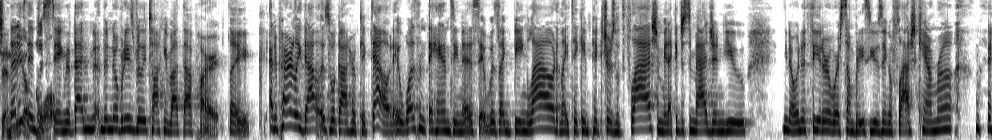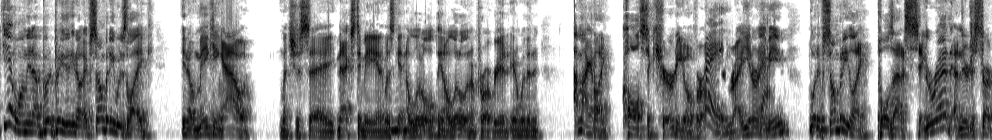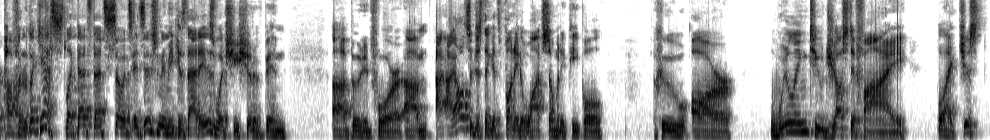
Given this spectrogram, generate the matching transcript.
that is interesting that, that that nobody's really talking about that part. Like, and apparently that was what got her kicked out. It wasn't the handsiness. It was like being loud and like taking pictures with flash. I mean, I could just imagine you, you know, in a theater where somebody's using a flash camera. yeah. Well, I mean, but, but, you know, if somebody was like, you know, making out, let's just say next to me and it was getting a mm-hmm. little, you know, a little inappropriate, you know, within, I'm not going to like call security over right. on it, right? You know what yeah. I mean? But if somebody like pulls out a cigarette and they're just start puffing, like yes, like that's that's so it's it's interesting to me because that is what she should have been uh, booted for. Um, I, I also just think it's funny to watch so many people who are willing to justify like just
